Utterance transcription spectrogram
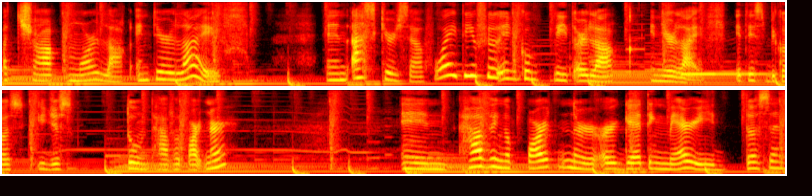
attract more lack into your life. And ask yourself, why do you feel incomplete or lack in your life? It is because you just don't have a partner? And having a partner or getting married doesn't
